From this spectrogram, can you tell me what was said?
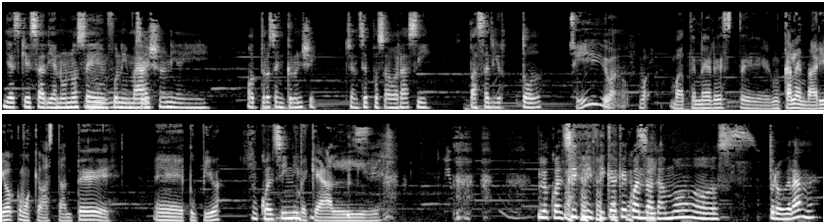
Ya es que salían unos en Mm, Funimation y, y otros en Crunchy. Chance, pues ahora sí va a salir todo. Sí, va, va- va a tener este un calendario como que bastante eh, tupido. Lo cual, signi- De que al lo cual significa que cuando Sí. hagamos programa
